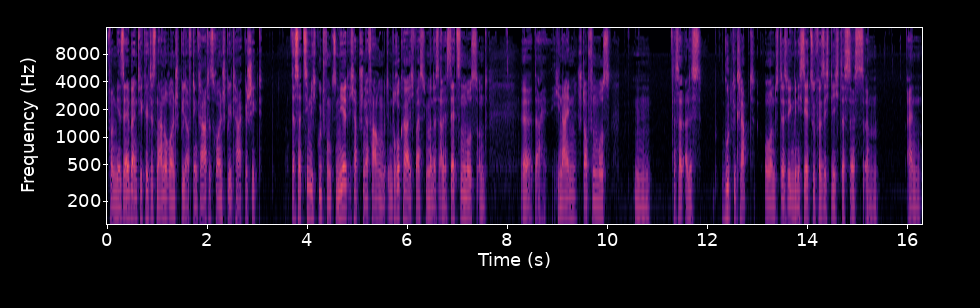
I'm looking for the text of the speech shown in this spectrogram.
von mir selber entwickeltes Nano-Rollenspiel auf den Gratis-Rollenspieltag geschickt. Das hat ziemlich gut funktioniert. Ich habe schon Erfahrung mit dem Drucker. Ich weiß, wie man das alles setzen muss und äh, da hineinstopfen muss. Hm, das hat alles gut geklappt und deswegen bin ich sehr zuversichtlich, dass das ähm, ein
